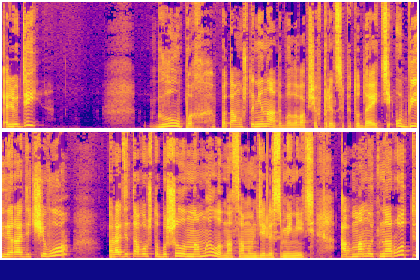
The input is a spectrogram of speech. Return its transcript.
людей глупых, потому что не надо было вообще, в принципе, туда идти. Убили ради чего? Ради того, чтобы шило на мыло на самом деле сменить, обмануть народ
